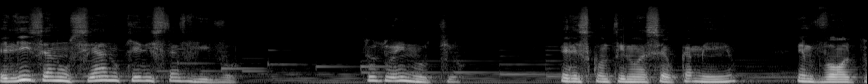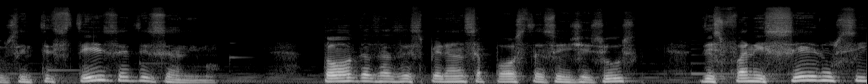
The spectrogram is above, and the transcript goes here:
e lhes anunciaram que ele está vivo. Tudo é inútil. Eles continuam seu caminho, envoltos em tristeza e desânimo. Todas as esperanças postas em Jesus desvaneceram-se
